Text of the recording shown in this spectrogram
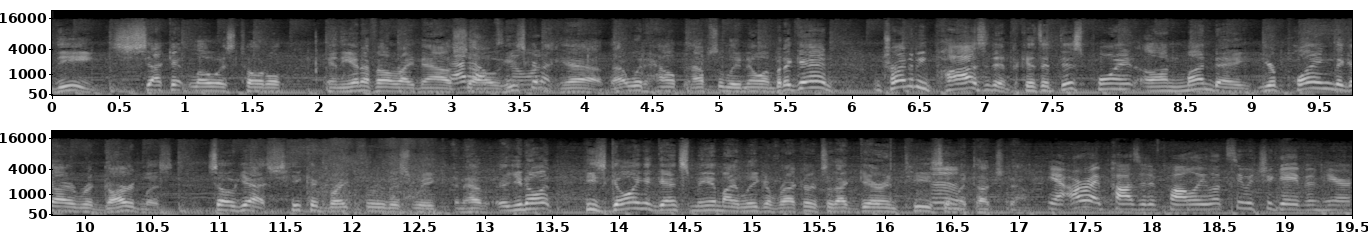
the second lowest total in the NFL right now. That so he's no going to, one. yeah, that would help absolutely no one. But again, I'm trying to be positive because at this point on Monday, you're playing the guy regardless. So yes, he could break through this week and have. You know what? He's going against me in my league of records, so that guarantees him Mm. a touchdown. Yeah, all right, positive, Polly. Let's see what you gave him here.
